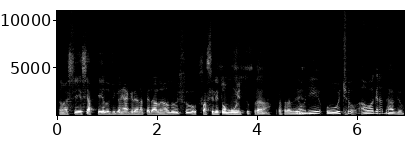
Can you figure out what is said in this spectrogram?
Então esse, esse apelo de ganhar grana pedalando, isso facilitou muito para trazer. É unir o útil ao agradável.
